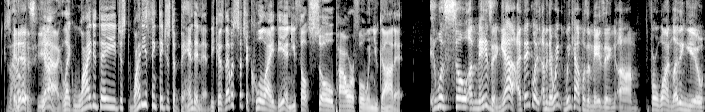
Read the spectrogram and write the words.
Because It is, yeah. Like, why did they just? Why do you think they just abandoned it? Because that was such a cool idea, and you felt so powerful when you got it. It was so amazing. Yeah, I think what I mean the wing, wing cap was amazing. Um, for one, letting you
